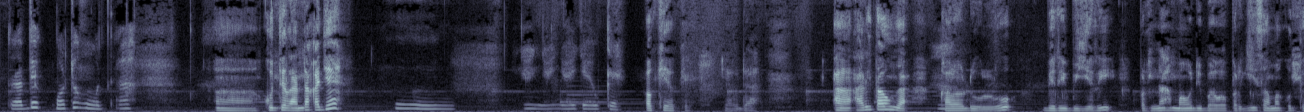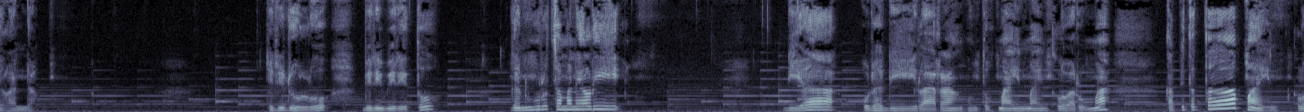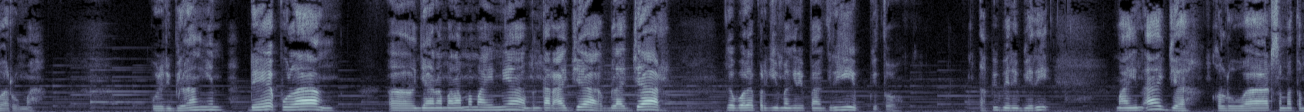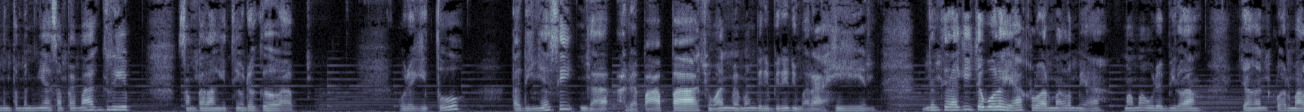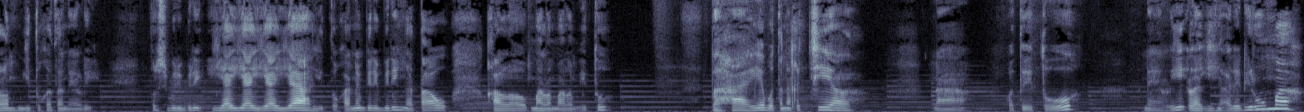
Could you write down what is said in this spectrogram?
Tadi pocong udah. Eh, kuntilanak aja? Hmm. Ya, ya, ya, ya, oke. Oke oke, ya udah. Ah, Ari tahu nggak kalau dulu biri-biri pernah mau dibawa pergi sama kuntilanak. Jadi dulu biri-biri tuh gak nurut sama Nelly. Dia udah dilarang untuk main-main keluar rumah, tapi tetap main keluar rumah. Udah dibilangin, dek pulang, Eh, jangan lama-lama mainnya, bentar aja, belajar. Gak boleh pergi maghrib-maghrib gitu. Tapi biri-biri main aja keluar sama temen-temennya sampai maghrib, sampai langitnya udah gelap. Udah gitu, tadinya sih nggak ada apa-apa, cuman memang biri-biri dimarahin. Nanti lagi gak boleh ya keluar malam ya. Mama udah bilang jangan keluar malam gitu kata Nelly terus biri-biri iya iya iya iya gitu karena biri-biri nggak tahu kalau malam-malam itu bahaya buat anak kecil nah waktu itu Nelly lagi nggak ada di rumah.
